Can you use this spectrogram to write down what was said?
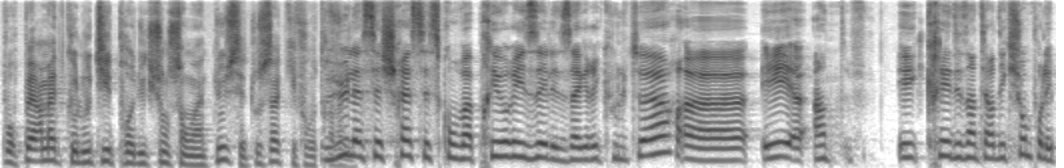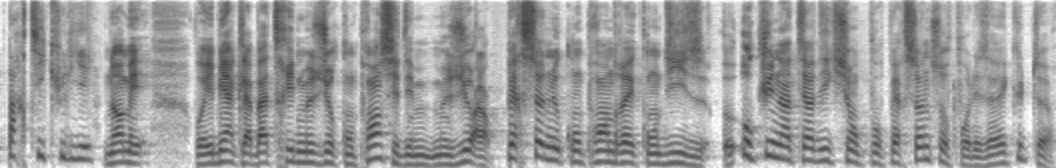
pour permettre que l'outil de production soit maintenu? C'est tout ça qu'il faut travailler. Vu la sécheresse, est-ce qu'on va prioriser les agriculteurs euh, et, euh, et créer des interdictions pour les particuliers Non, mais vous voyez bien que la batterie de mesures qu'on prend, c'est des mesures. Alors, personne ne comprendrait qu'on dise euh, aucune interdiction pour personne sauf pour les agriculteurs.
